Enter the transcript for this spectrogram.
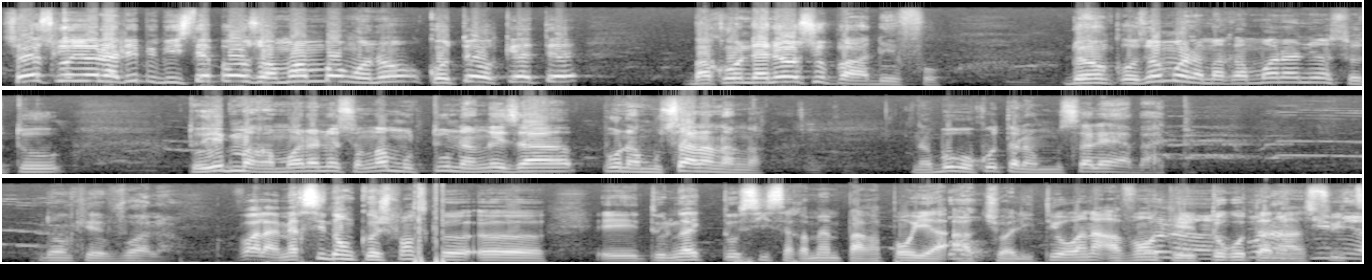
soki sikoyo yo olandi publicité mpo ozwa mwa mbongo no kote oke te bakondane yo su par défaut donc ozomona makambo wana nyonso toyebi makambo wana nyonso nga motu na nga eza mpo na mosala na nga naboki kokota na mosala ya bato donc eh, voilà Voilà, merci. Donc, euh, je pense que euh, et tout le monde aussi, ça quand même par rapport à l'actualité. On a avant que tout le monde suite.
